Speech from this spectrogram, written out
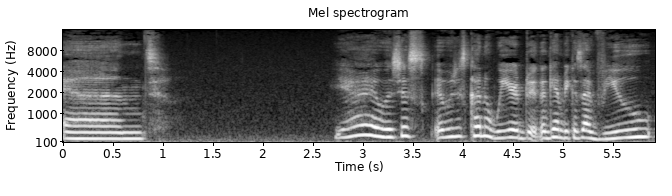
and yeah it was just it was just kind of weird again because i view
